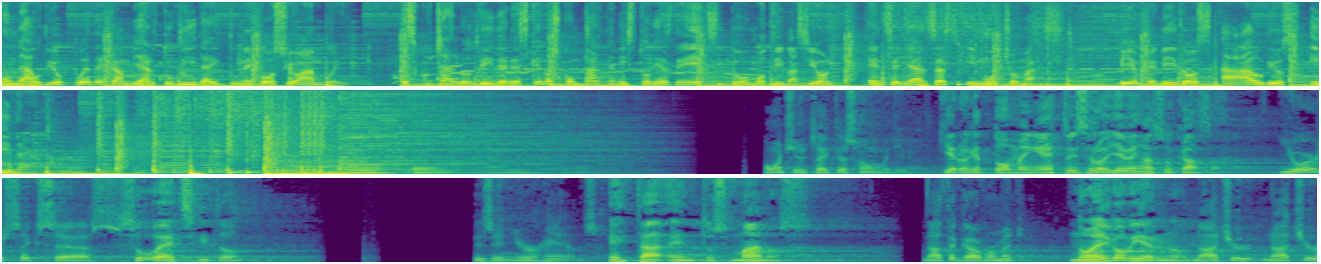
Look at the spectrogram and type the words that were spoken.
Un audio puede cambiar tu vida y tu negocio Amway. Escucha a los líderes que nos comparten historias de éxito, motivación, enseñanzas y mucho más. Bienvenidos a Audios INA. I want you to take this home with you. Quiero que tomen esto y se lo lleven a su casa. Your success Su éxito is in your hands, está en tus manos. Not the government, No el gobierno, not your not your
